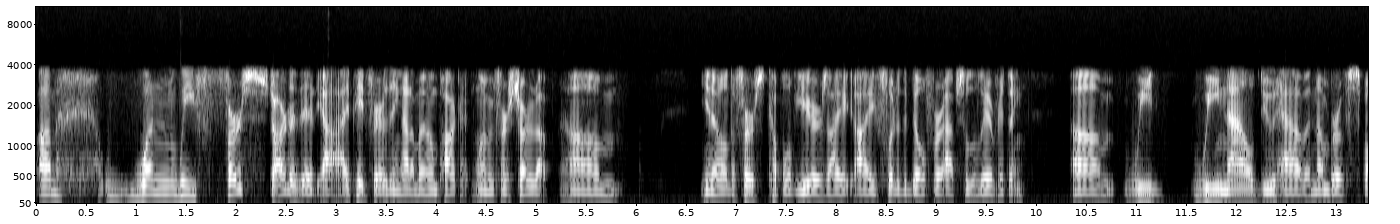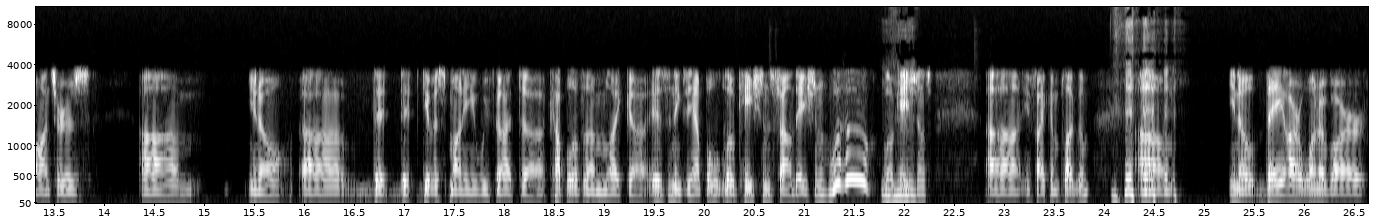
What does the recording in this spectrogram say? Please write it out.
Um, when we first started it, yeah, I paid for everything out of my own pocket when we first started up. Um, you know, the first couple of years, I, I footed the bill for absolutely everything. Um, we we now do have a number of sponsors, um, you know, uh, that that give us money. We've got uh, a couple of them, like uh, as an example, Locations Foundation. Woohoo! Locations. Uh, if I can plug them, um, you know, they are one of our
